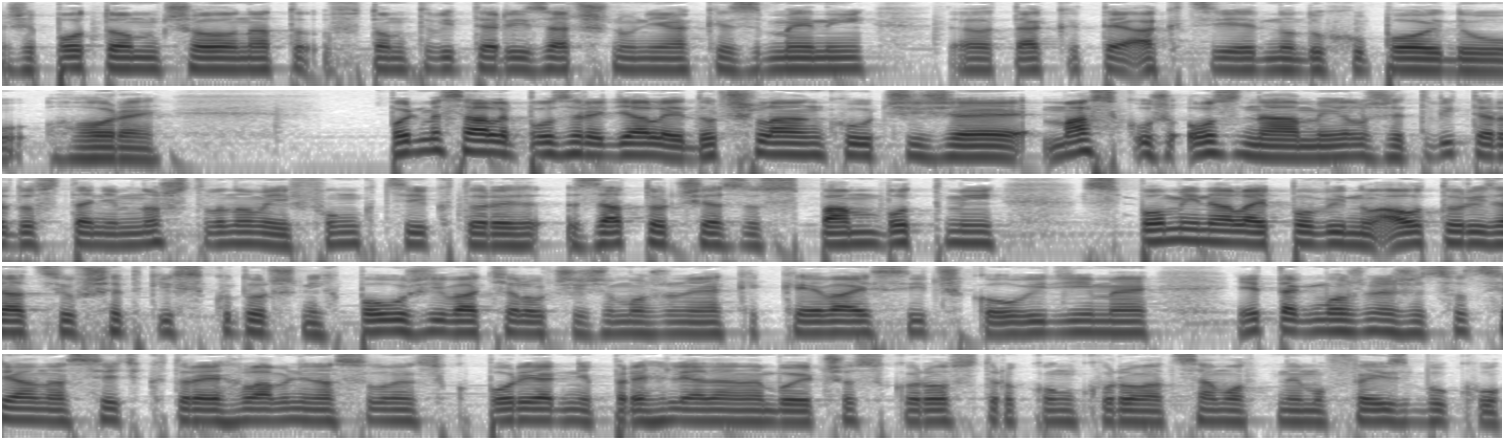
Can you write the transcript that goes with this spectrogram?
že po tom, čo na to, v tom Twitteri začnú nejaké zmeny, eh, tak tie akcie jednoducho pôjdu hore. Poďme sa ale pozrieť ďalej do článku, čiže Musk už oznámil, že Twitter dostane množstvo novej funkcií, ktoré zatočia so spambotmi, spomínal aj povinnú autorizáciu všetkých skutočných používateľov, čiže možno nejaké KYC uvidíme. Je tak možné, že sociálna sieť, ktorá je hlavne na Slovensku poriadne prehliadaná, bude čoskoro ostro konkurovať samotnému Facebooku.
